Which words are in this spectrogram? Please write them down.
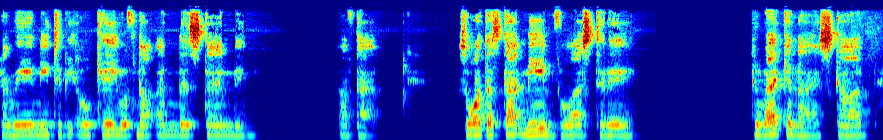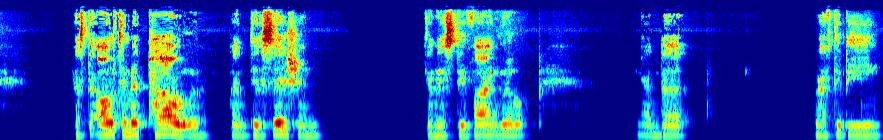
And we need to be okay with not understanding of that. So, what does that mean for us today? To recognize God as the ultimate power and decision and His divine will, and that we have to be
